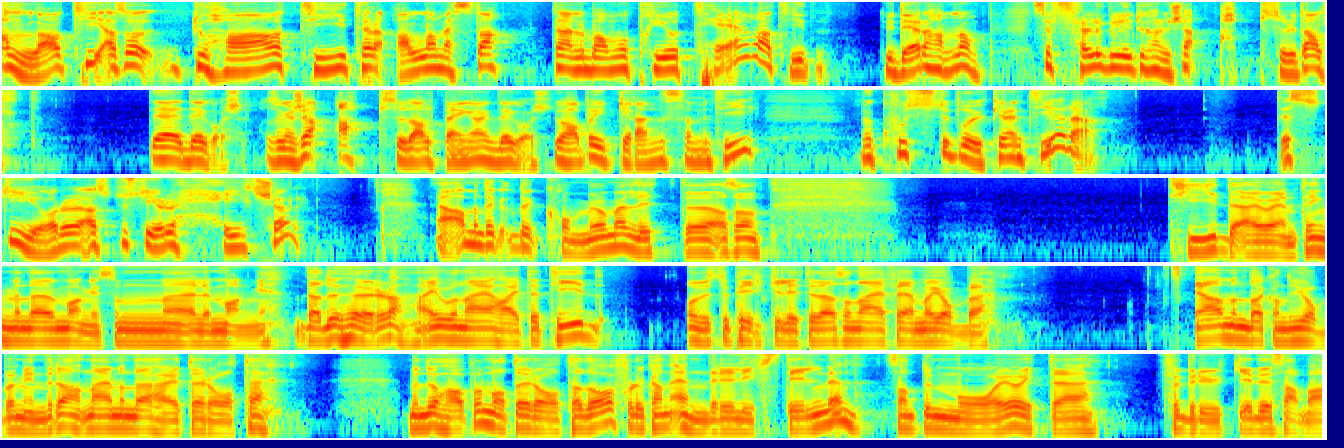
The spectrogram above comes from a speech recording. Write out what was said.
alle har tid. Altså, du har tid til det aller meste. Det handler bare om å prioritere tiden. Det er det det handler om. Selvfølgelig, du kan ikke ha absolutt alt. Det, det går ikke. Altså, du kan ikke ha absolutt alt på en gang. det går ikke. Du har begrensa med tid. Men hvordan du bruker den tida der, det styrer du altså, du styrer du helt sjøl. Ja, men det, det, kommer jo med litt uh, Altså Tid er jo én ting, men det er jo mange som Eller mange. Det du hører, da, er jo nei, jeg har ikke tid. Og hvis du pirker litt i det, så nei, for jeg må jobbe. Ja, men da kan du jobbe mindre, da. Nei, men det har jeg ikke råd til. Men du har på en måte råd til det òg, for du kan endre livsstilen din. Sant? Du må jo ikke forbruke i de samme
